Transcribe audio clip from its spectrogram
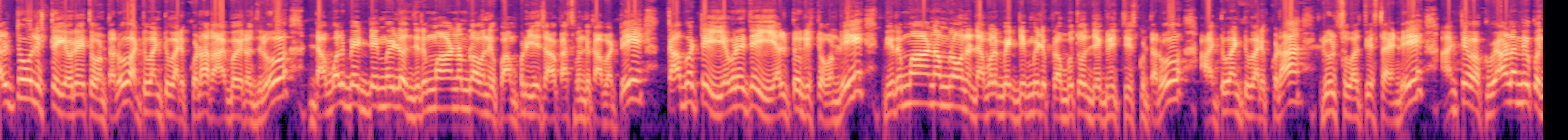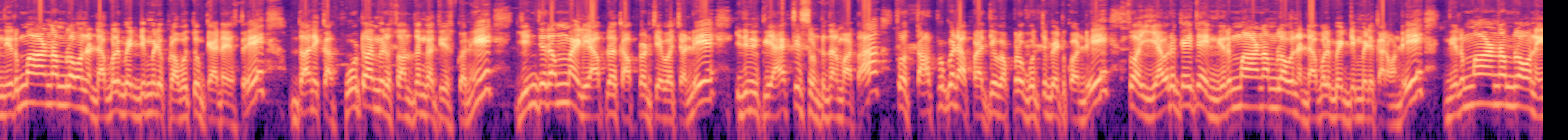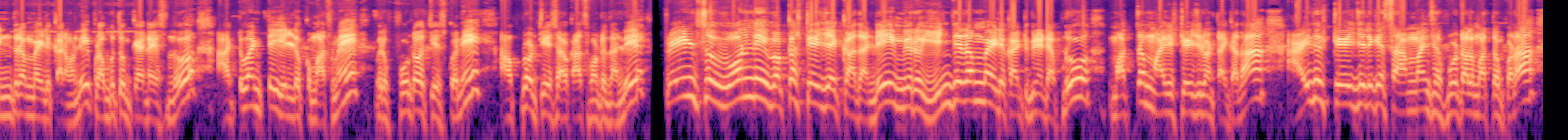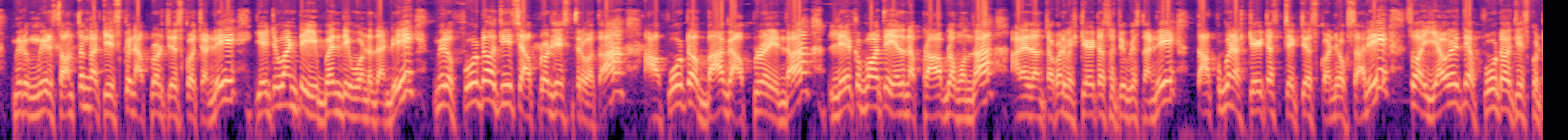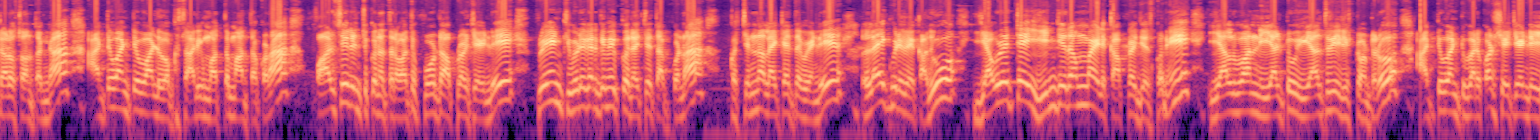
ఎల్ టూ లిస్ట్ ఎవరైతే ఉంటారో అటువంటి వారికి కూడా రాబోయే రోజులు డబుల్ బెడ్ ఎమ్మెల్యే నిర్మాణంలో ఉన్న పంపిణీ చేసే అవకాశం ఉంది కాబట్టి కాబట్టి ఎవరైతే ఎల్ టూ లిస్ట్ ఉండి నిర్మాణంలో ఉన్న డబుల్ బెడ్ ఎమ్మెల్యే ప్రభుత్వం దగ్గర నుంచి తీసుకుంటారో అటువంటి వారికి కూడా రూల్స్ వర్తిస్తాయండి. అంటే ఒకవేళ మీకు నిర్మాణంలో ఉన్న డబుల్ బెడ్ ఎమ్మెల్యే ప్రభుత్వం కేటాయిస్తే దానికి ఫోటో మీరు సొంతంగా తీసుకొని ఇందిరమ్మాయిలు యాప్లోకి అప్లోడ్ చేయవచ్చండి. ఇది మీకు యాక్సెస్ ఉంటుందన్నమాట. సో తప్పకుండా ప్రతి ఒక్కరూ గుర్తుపెట్టుకోండి. సో ఎవరికైతే నిర్మాణంలో ఉన్న డబుల్ బెడ్ ఇల్లు కనవండి నిర్మాణంలో ఉన్న ఇందిరమ్మ ఇల్లు కనవండి ప్రభుత్వం కేటాయిస్తుందో అటువంటి ఇళ్ళకు మాత్రమే మీరు ఫోటో తీసుకొని అప్లోడ్ చేసే అవకాశం ఉంటుందండి. ఫ్రెండ్స్ ఓన్లీ ఒక్క స్టేజే కాదండి. మీరు ఇందిరమ్మ ఇల్లు కట్టుకునేటప్పుడు మొత్తం ఐదు స్టేజ్లు ఉంటాయి కదా. ఐదు స్టేజీలకి సంబంధించిన ఫోటోలు మొత్తం కూడా మీరు మీరు సొంతంగా తీసుకొని అప్లోడ్ చేసుకోవచ్చండి. ఎటువంటి ఇబ్బంది ఉండదండి. మీరు ఫోటో తీసి అప్లోడ్ చేసిన తర్వాత ఆ ఫోటో బాగా అప్లోడ్ అయిందా? లేకపోతే ఏదైనా ప్రాబ్లం ఉందా? అనేదంతా కూడా మీ స్టేటస్ చూపిస్తుంది తప్పకుండా స్టేటస్ చెక్ చేసుకోండి ఒకసారి. సో ఎవరైతే ఫోటో తీసుకుంటారో సొంతంగా అటువంటి వాళ్ళు ఒకసారి మొత్తం అంతా కూడా పరిశీలించుకున్న తర్వాత ఫోటో అప్లోడ్ చేయండి. ఫ్రెండ్స్ వీడియో కనుక మీకు నచ్చే తప్పకుండా ఒక చిన్న లైక్ అయితే వేయండి. లైక్ వీడియోవే కాదు ఎవరైతే ఇంజిరమ్మాయిలకి అప్లై చేసుకొని L one L two L three list ఉంటారో అటువంటి వారు కూడా షేర్ చేయండి.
